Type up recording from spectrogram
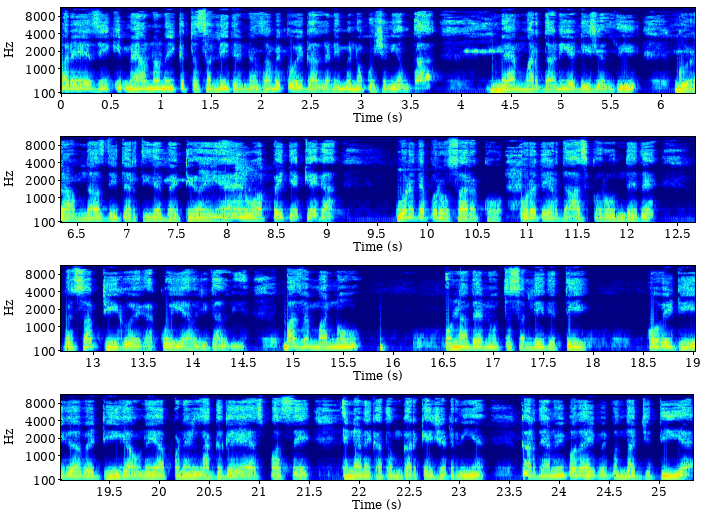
ਪਰ ਇਹ ਸੀ ਕਿ ਮੈਂ ਉਹਨਾਂ ਨੂੰ ਇੱਕ ਤਸੱਲੀ ਦੇਣਾ ਸਾਂ ਵੀ ਕੋਈ ਗੱਲ ਨਹੀਂ, ਮੈਨੂੰ ਕੁਝ ਨਹੀਂ ਹੁੰਦਾ। ਮੈਂ ਮਰਦਾ ਨਹੀਂ ਐਡੀ ਜਲਦੀ। ਗੁਰੂ ਰਾਮਦਾਸ ਦੀ ਧਰਤੀ ਤੇ ਬੈਠੇ ਹੋਏ ਆ, ਉਹ ਆਪੇ ਹੀ ਦੇਖੇਗਾ। ਉਹਦੇ ਤੇ ਭਰੋਸਾ ਰੱਖੋ, ਉਹਦੇ ਤੇ ਅਰਦਾਸ ਕਰੋ ਉਹਦੇ ਤੇ, ਵੀ ਸਭ ਠੀਕ ਹੋਏਗਾ, ਕੋਈ ਇਹੋ ਜੀ ਗੱਲ ਨਹੀਂ ਹੈ। ਬਸ ਫਿਰ ਮਨ ਨੂੰ ਉਹਨਾਂ ਦੇ ਨੂੰ ਤਸੱਲੀ ਦਿੱਤੀ। ਉਹ ਵੀ ਠੀਕ ਆ ਬਈ ਠੀਕ ਆ ਹੁਣੇ ਆਪਣੇ ਲੱਗ ਗਏ ਇਸ ਪਾਸੇ ਇਹਨਾਂ ਨੇ ਖਤਮ ਕਰਕੇ ਛੱਡਣੀ ਹੈ ਘਰਦਿਆਂ ਨੂੰ ਵੀ ਪਤਾ ਸੀ ਵੀ ਬੰਦਾ ਜਿੱਦੀ ਹੈ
